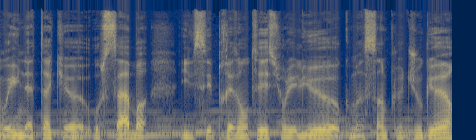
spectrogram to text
Oui, une attaque euh, au sabre. Il s'est présenté sur les lieux euh, comme un simple jogger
